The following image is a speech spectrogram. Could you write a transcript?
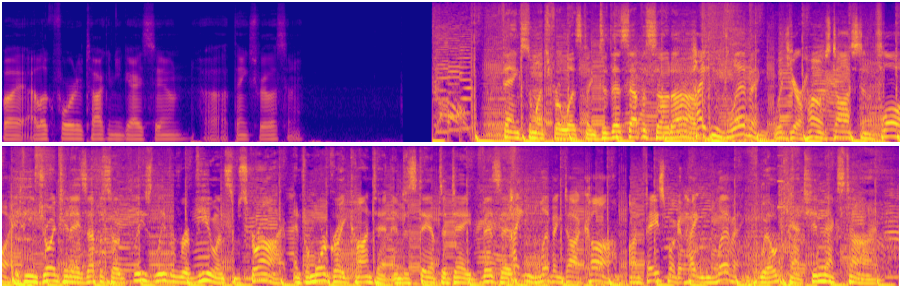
but I look forward to talking to you guys soon. Uh, thanks for listening. Thanks so much for listening to this episode of Heightened Living with your host, Austin Floyd. If you enjoyed today's episode, please leave a review and subscribe. And for more great content and to stay up to date, visit HeightenedLiving.com on Facebook at Heightened Living. We'll catch you next time.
